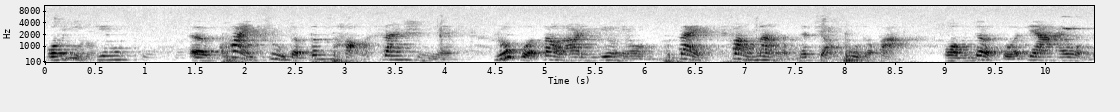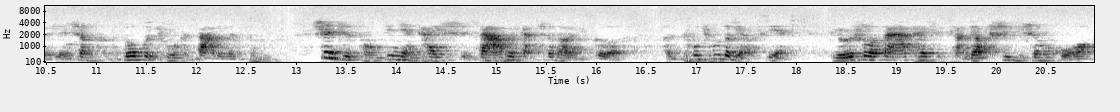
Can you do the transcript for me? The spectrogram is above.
我们已经呃快速的奔跑了三十年。如果到了二零一六年，我们不再放慢我们的脚步的话，我们的国家还有我们的人生可能都会出很大的问题。甚至从今年开始，大家会感受到一个很突出的表现，比如说大家开始强调诗意生活。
